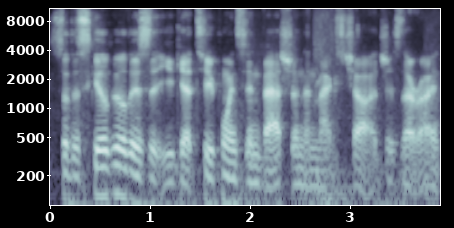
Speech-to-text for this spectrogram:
so the skill build is that you get two points in bash and then max charge. Is that right?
